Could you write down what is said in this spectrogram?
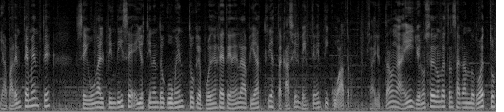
Y aparentemente según Alpine dice, ellos tienen documentos que pueden retener la Piastri hasta casi el 2024. O sea, ellos estaban ahí. Yo no sé de dónde están sacando todo esto.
